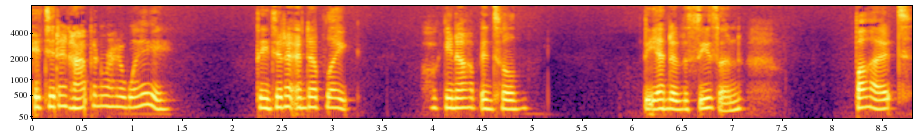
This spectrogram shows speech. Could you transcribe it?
it didn't happen right away. They didn't end up like hooking up until the end of the season. But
